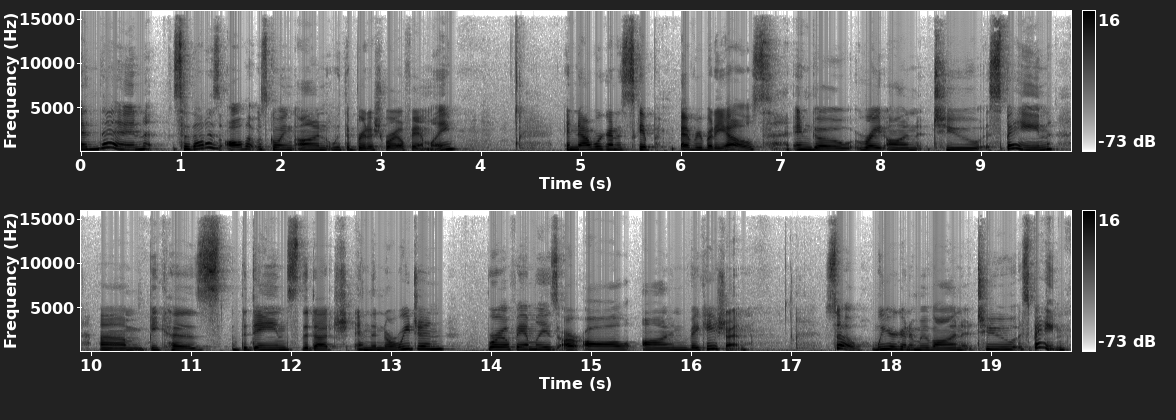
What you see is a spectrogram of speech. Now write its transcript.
and then, so that is all that was going on with the British royal family. And now we're going to skip everybody else and go right on to Spain um, because the Danes, the Dutch, and the Norwegian royal families are all on vacation. So we are going to move on to Spain.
